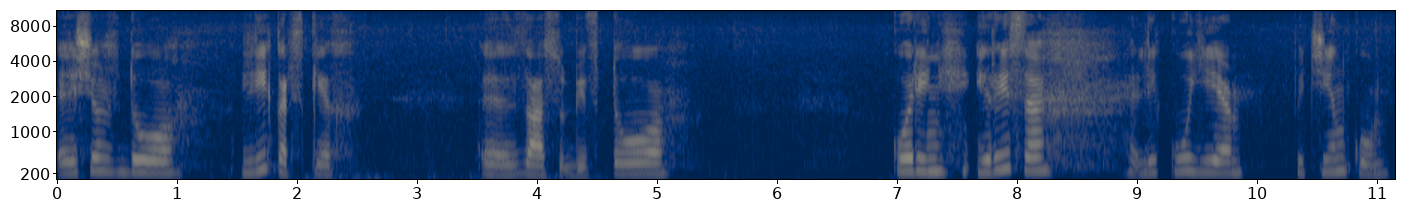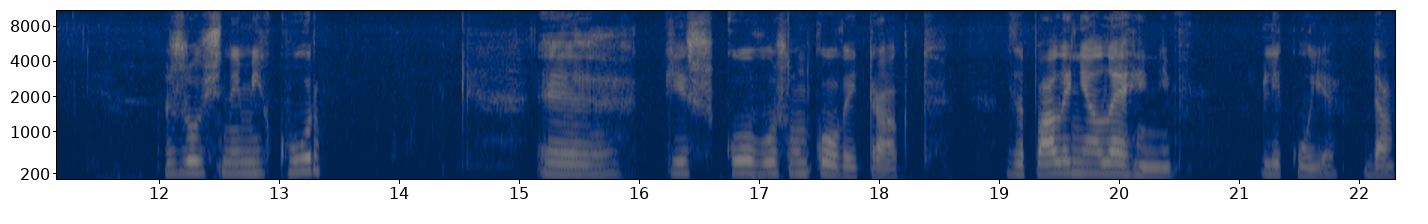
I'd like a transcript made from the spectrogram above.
Е, Що ж до лікарських е, засобів, то корінь іриса лікує печінку, жовчний міхур, е, кишково-шлунковий тракт, запалення легенів лікує. Да.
